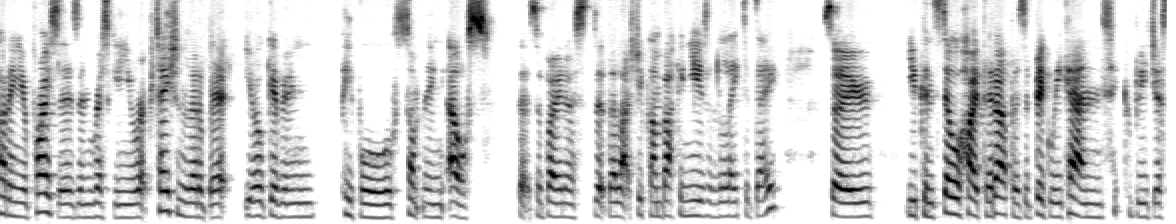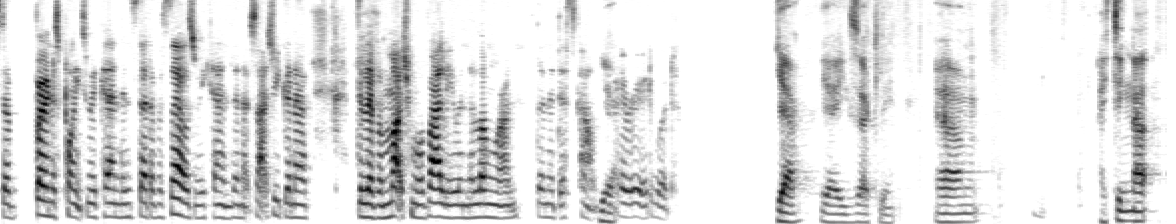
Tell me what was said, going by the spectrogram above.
cutting your prices and risking your reputation a little bit, you're giving people something else that's a bonus that they'll actually come back and use at a later date. So you can still hype it up as a big weekend. It could be just a bonus points weekend instead of a sales weekend, and it's actually going to deliver much more value in the long run than a discount yeah. period would. Yeah, yeah, exactly. Um, I think not.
